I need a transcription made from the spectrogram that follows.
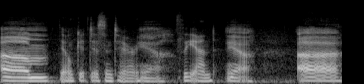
Um, Don't get dysentery. Yeah. It's the end. Yeah. Uh,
